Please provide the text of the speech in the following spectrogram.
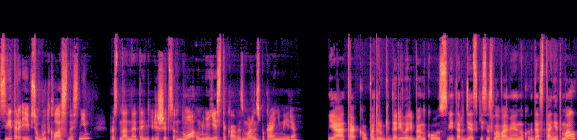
свитер, и все будет классно с ним. Просто надо на это решиться. Но у меня есть такая возможность, по крайней мере. Я так подруге дарила ребенку свитер детский со словами «ну когда станет мал»,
